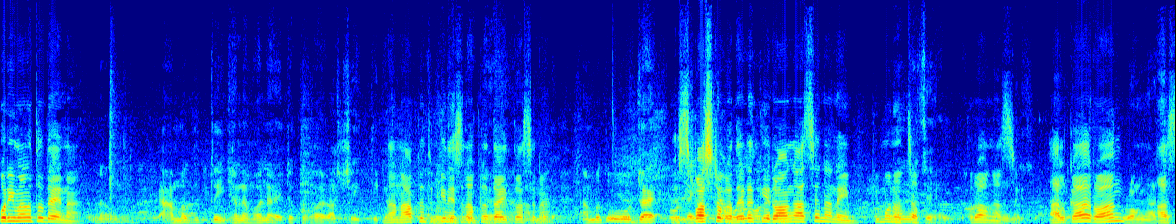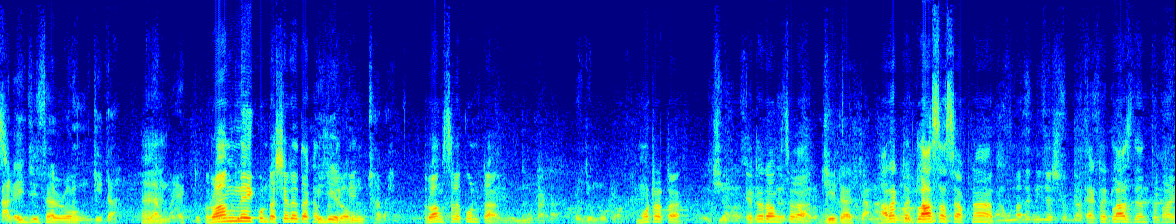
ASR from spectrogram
পরিমাণে তো দেয় না। আমাদের তো এখানে হয় না এটা তো হয় রাজশাহী থেকে। না না আপনি তো কিনেছেন আপনার দায়িত্ব আছে না? আমরা তো যাই স্পষ্ট কথা এটা কি রং আছে না নেই? কি মনে হচ্ছে? আছে, রং আছে। হালকা রং রং আছে। আর এই যে স্যার রং যেটা হ্যাঁ। রং নেই কোনটা সেটা দেখান এই যে রং ছাড়া। রং ছাড়া কোনটা? এই যে মোটা মোটাটা? এটা রং ছাড়া? যেটা আর একটা গ্লাস আছে আপনার? একটা গ্লাস দেন তো ভাই।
